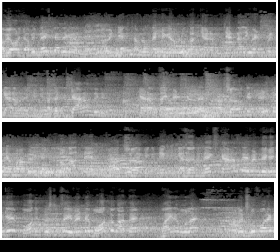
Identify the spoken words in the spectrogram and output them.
अभी और अभी नेक्स्ट क्या देख रहे हैं अभी नेक्स्ट हम लोग देखेंगे हम लोग का कैरम जनरल इवेंट्स पे कैरम देखेंगे। अच्छा कैरम देखेंगे। कैरम का इवेंट चल रहा है। अच्छा। बहुत इंटरेस्टिंग है वहाँ पे भी बहुत लोग आते हैं अच्छा। देखेंगे। नेक्स्ट अच्छा नेक्स्ट कैरम का इवेंट देखेंगे। बहुत इंटरेस्टिंग सा इवेंट है बहुत लोग आता है। भाई ने बोला है लेट्स गो फॉर इट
